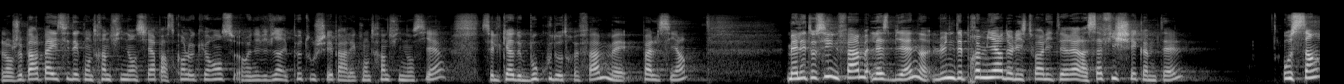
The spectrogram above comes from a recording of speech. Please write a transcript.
Alors je ne parle pas ici des contraintes financières, parce qu'en l'occurrence, René Vivien est peu touché par les contraintes financières. C'est le cas de beaucoup d'autres femmes, mais pas le sien. Mais elle est aussi une femme lesbienne, l'une des premières de l'histoire littéraire à s'afficher comme telle, au sein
